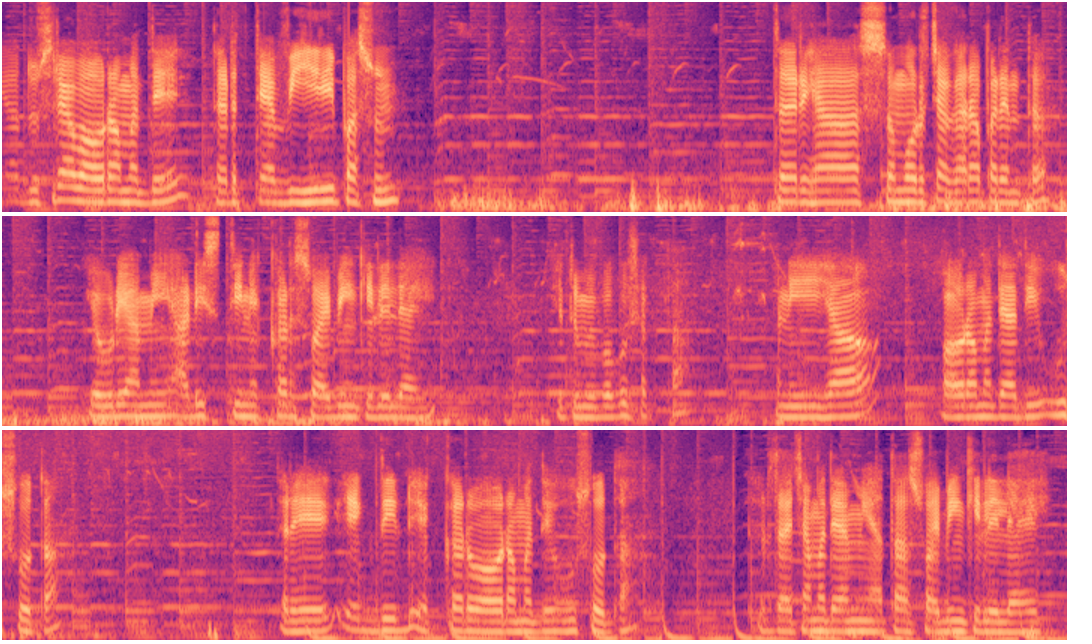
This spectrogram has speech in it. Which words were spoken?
या दुसऱ्या वावरामध्ये तर त्या विहिरीपासून तर ह्या समोरच्या घरापर्यंत एवढी आम्ही अडीच तीन एकर सोयाबीन केलेली आहे. हे तुम्ही बघू शकता. आणि ह्या वावरामध्ये आधी ऊस होता. तर हे एक दीड एकर वावरामध्ये ऊस होता. तर त्याच्यामध्ये आम्ही आता सोयाबीन केलेली आहे.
